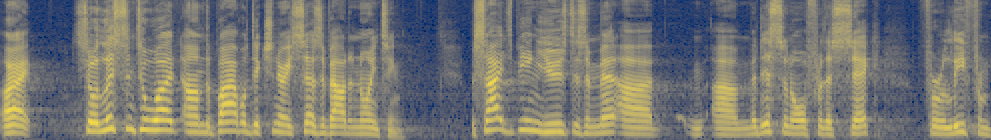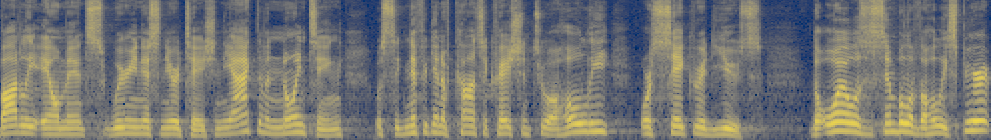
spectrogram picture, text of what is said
All right. So listen to what um, the Bible dictionary says about anointing. Besides being used as a me- uh, uh, medicinal for the sick, for relief from bodily ailments, weariness, and irritation, the act of anointing was significant of consecration to a holy or sacred use. The oil is a symbol of the Holy Spirit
